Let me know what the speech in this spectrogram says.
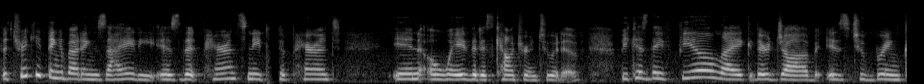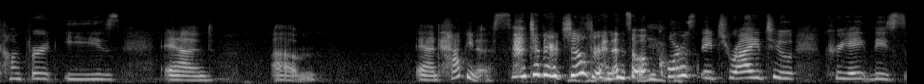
the tricky thing about anxiety is that parents need to parent in a way that is counterintuitive because they feel like their job is to bring comfort, ease, and um, and happiness to their children and so of yeah. course they try to create these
